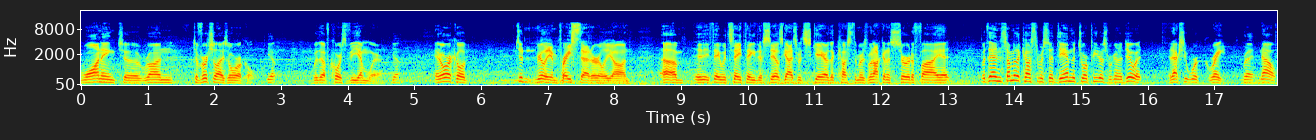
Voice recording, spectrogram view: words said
wanting to run, to virtualize Oracle. Yep. With of course VMware. Yep. And Oracle didn't really embrace that early on. Um, they would say things, the sales guys would scare the customers, we're not going to certify it. But then some of the customers said, damn the torpedoes, we're going to do it. It actually worked great. Right. Now,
